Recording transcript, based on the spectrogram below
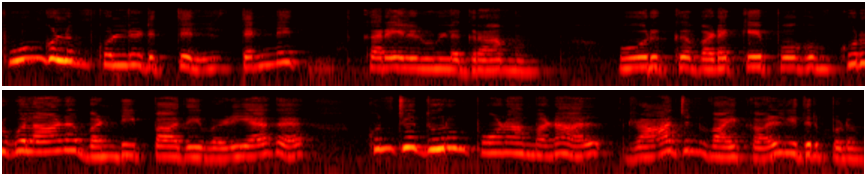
பூங்குளம் கொள்ளிடத்தில் தென்னை கரையில் உள்ள கிராமம். ஊருக்கு வடக்கே போகும் குறுகலான வண்டி பாதை வழியாக கொஞ்ச தூரம் போனாமனால் ராஜன் வாய்க்கால் எதிர்ப்படும்.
